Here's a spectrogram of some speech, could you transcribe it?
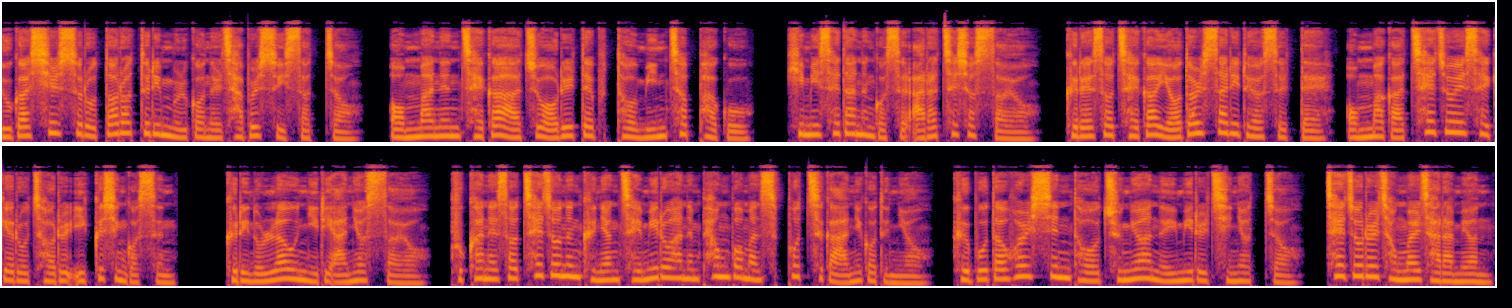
누가 실수로 떨어뜨린 물건을 잡을 수 있었죠. 엄마는 제가 아주 어릴 때부터 민첩하고 힘이 세다는 것을 알아채셨어요. 그래서 제가 8살이 되었을 때 엄마가 체조의 세계로 저를 이끄신 것은 그리 놀라운 일이 아니었어요. 북한에서 체조는 그냥 재미로 하는 평범한 스포츠가 아니거든요. 그보다 훨씬 더 중요한 의미를 지녔죠. 체조를 정말 잘하면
